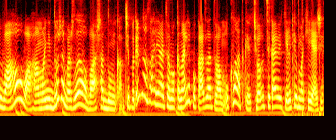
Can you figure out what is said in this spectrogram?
Увага, увага! Мені дуже важлива ваша думка. Чи потрібно взагалі на цьому каналі показувати вам укладки? Чи вам цікаві тільки в макіяжі?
